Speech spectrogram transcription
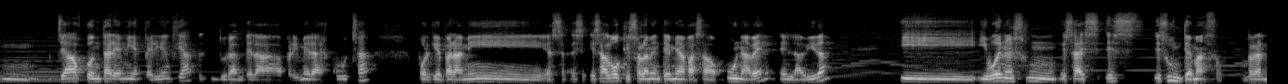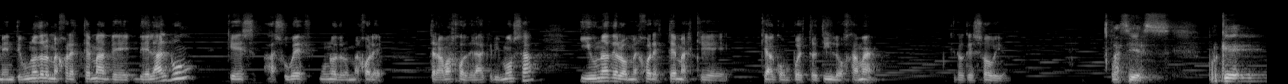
mm, ya os contaré mi experiencia durante la primera escucha, porque para mí es, algo que solamente me ha pasado una vez en la vida. Y, bueno, es un, es, un temazo, realmente. Uno de los mejores temas del álbum, que es a su vez uno de los mejores trabajos de la Crimosa y uno de los mejores temas que, que ha compuesto Tilo jamás. Creo que es obvio. Así es. Porque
